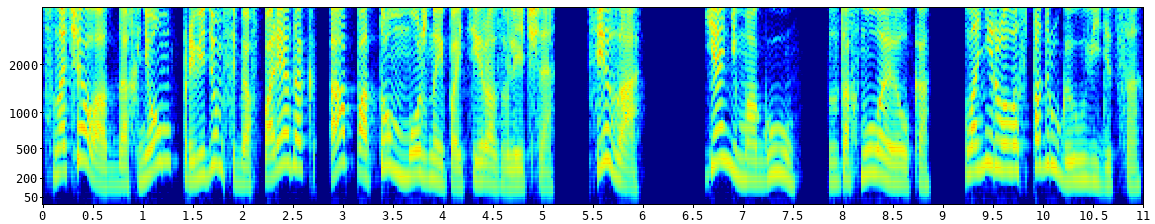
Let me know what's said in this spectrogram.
Сначала отдохнем, приведем себя в порядок, а потом можно и пойти развлечься. Все за? Я не могу, вздохнула Элка. Планировала с подругой увидеться,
